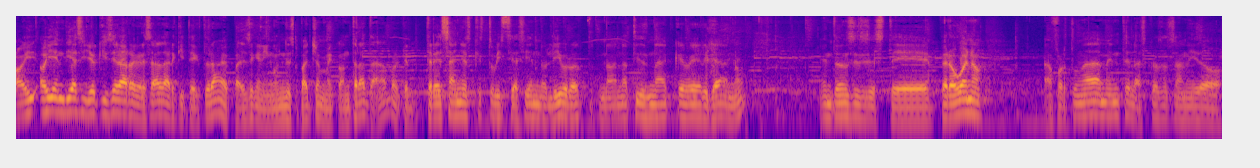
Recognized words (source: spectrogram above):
hoy, hoy en día si yo quisiera regresar a la arquitectura, me parece que ningún despacho me contrata, ¿no? Porque tres años que estuviste haciendo libros, pues, no, no tienes nada que ver ya, ¿no? Entonces, este, pero bueno, afortunadamente las cosas han ido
